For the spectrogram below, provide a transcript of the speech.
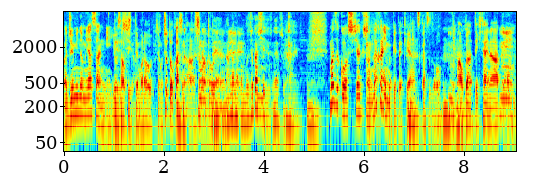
まあ、住民の皆さんに良さを知ってもらうっていうのもちょっとおかしな話なので、その通りだよね。なかなか難しいですね、それ。はい。うん。まずこう市役所の中に向けて啓発活動、うん。まあ、行っていきたいなと思っ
